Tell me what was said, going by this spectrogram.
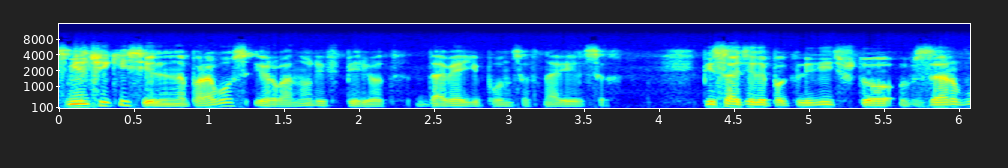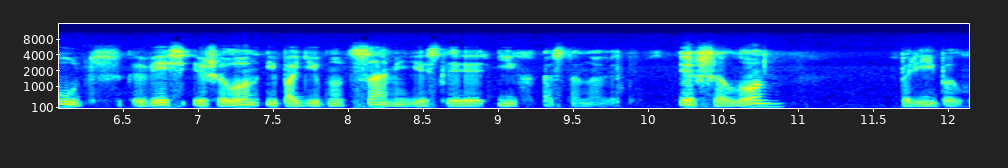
Смельчаки сели на паровоз и рванули вперед, давя японцев на рельсах. Писатели поклялись, что взорвут весь эшелон и погибнут сами, если их остановят. Эшелон прибыл.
